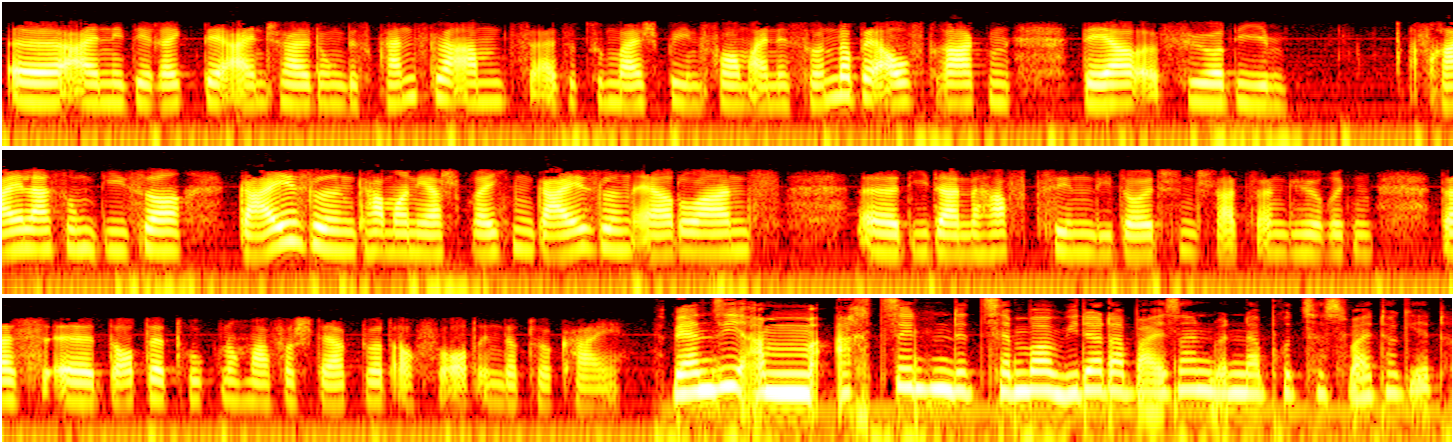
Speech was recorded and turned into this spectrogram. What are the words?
äh, eine direkte Einschaltung des Kanzleramts, also zum Beispiel in Form eines Sonderbeauftragten, der für die Freilassung dieser Geiseln, kann man ja sprechen, Geiseln Erdogans, äh, die dann Haft sind, die deutschen Staatsangehörigen, dass dort der Druck nochmal verstärkt wird, auch vor Ort in der Türkei. Werden Sie am 18. Dezember wieder dabei sein, wenn der Prozess weitergeht?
